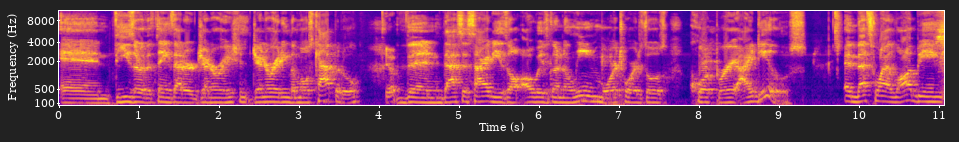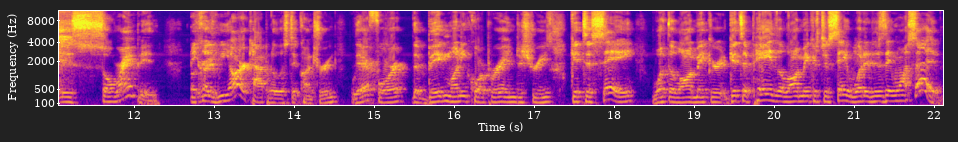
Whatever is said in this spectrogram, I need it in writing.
and these are the things that are generation generating the most capital, Yep. then that society is always going to lean more towards those corporate ideals, and that's why lobbying is so rampant. Because we are a capitalistic country, therefore the big money corporate industries get to say what the lawmaker get to pay the lawmakers to say what it is they want said.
